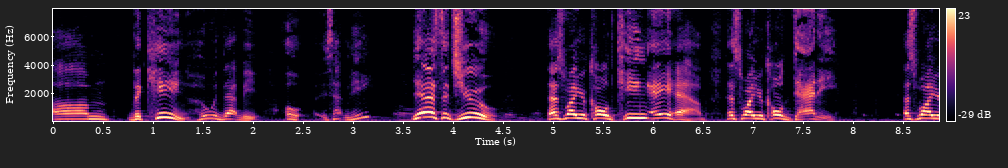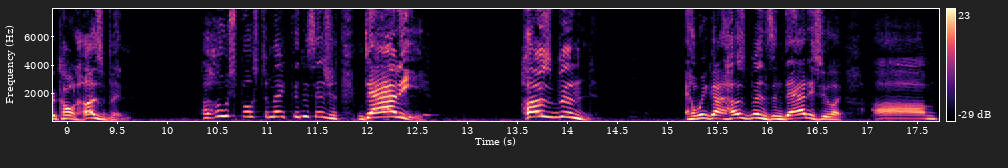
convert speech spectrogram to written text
Um, the king. Who would that be? Oh, is that me? Oh. Yes, it's you. That's why you're called King Ahab. That's why you're called Daddy. That's why you're called husband. Well, who's supposed to make the decision? Daddy. Husband. And we got husbands and daddies who are like, um,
